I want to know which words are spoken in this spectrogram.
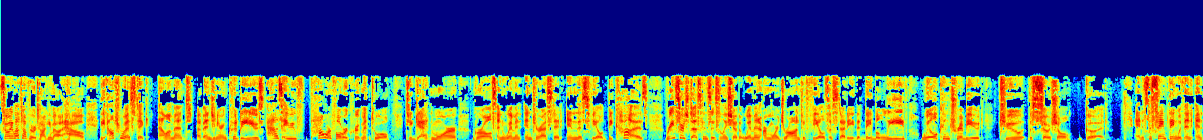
So when we left off, we were talking about how the altruistic element of engineering could be used as a powerful recruitment tool to get more girls and women interested in this field because research does consistently show that women are more drawn to fields of study that they believe will contribute to the social good. And it's the same thing within en-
